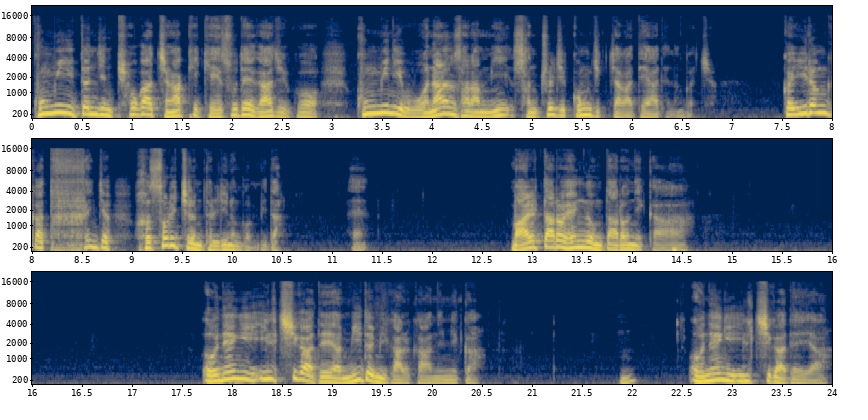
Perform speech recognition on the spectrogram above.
국민이 던진 표가 정확히 개수돼 가지고 국민이 원하는 사람이 선출직 공직자가 돼야 되는 거죠. 그 이런 거가 다 이제 헛소리처럼 들리는 겁니다. 예. 말 따로 행동 따로니까 은행이 일치가 돼야 믿음이 갈 거 아닙니까? 음? 은행이 일치가 돼야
